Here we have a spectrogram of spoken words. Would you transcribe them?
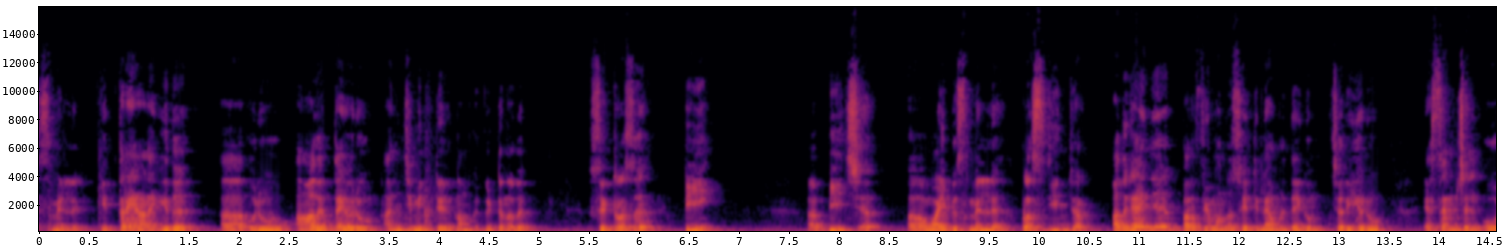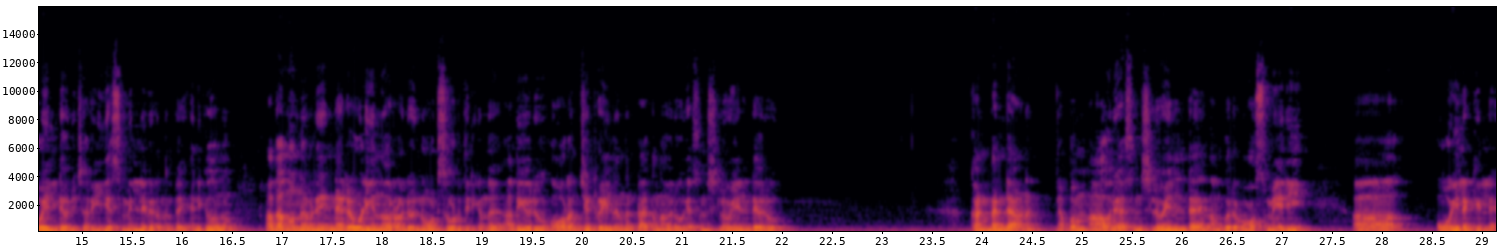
സ്മെല്ല് ഇത്രയാണ് ഇത് ഒരു ആദ്യത്തെ ഒരു അഞ്ച് മിനിറ്റ് നമുക്ക് കിട്ടുന്നത്. Citrus tea beach vibe smell plus ginger അത് കഴിഞ്ഞ് പെർഫ്യൂം ഒന്ന് സെറ്റിൽ ആകുമ്പോഴത്തേക്കും ചെറിയൊരു എസെൻഷ്യൽ ഓയിലിന്റെ ഒരു ചെറിയ സ്മെല്ല് വരുന്നുണ്ട്. എനിക്ക് തോന്നുന്നു അതാണ് ഇവിടെ നെരോളി എന്ന് പറഞ്ഞ ഒരു നോട്ട്സ് കൊടുത്തിരിക്കുന്നത്. അത് ഈ ഒരു ഓറഞ്ച് ട്രീയിൽ നിന്ന് ഉണ്ടാക്കുന്ന ഒരു എസെൻഷ്യൽ ഓയിലിന്റെ ഒരു കണ്ടന്റ് ആണ്. അപ്പം ആ ഒരു എസെൻഷ്യൽ ഓയിലിന്റെ നമുക്കൊരു റോസ്മേരി ഓയിലൊക്കെ ഇല്ലേ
